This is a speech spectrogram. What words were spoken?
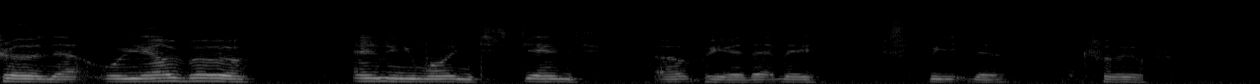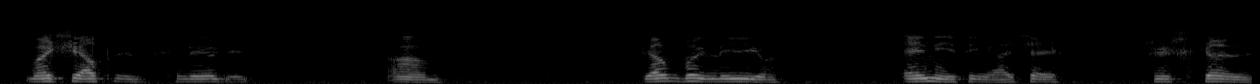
sure that whenever anyone stands up here that they speak the truth. Myself included. Um, don't believe anything I say just because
